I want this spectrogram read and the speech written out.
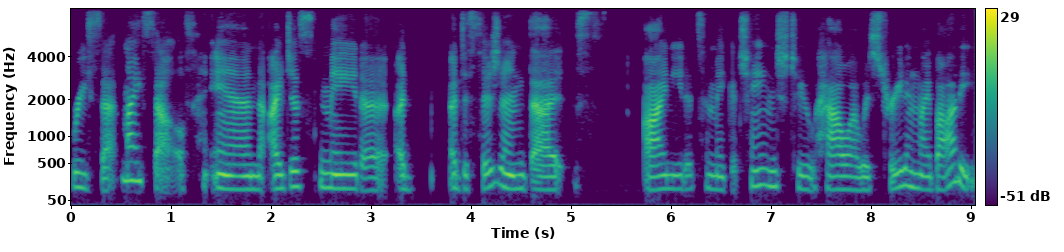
reset myself. And I just made a, a, a decision that I needed to make a change to how I was treating my body.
